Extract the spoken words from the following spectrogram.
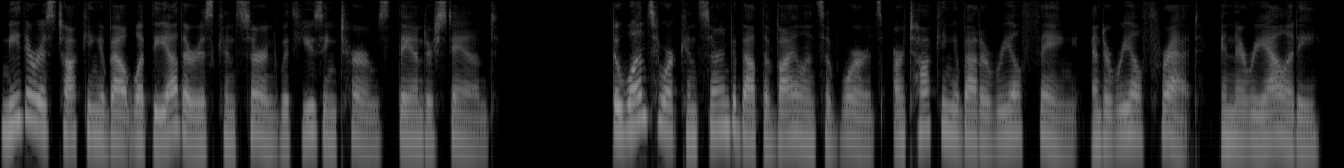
Neither is talking about what the other is concerned with using terms they understand. The ones who are concerned about the violence of words are talking about a real thing and a real threat in their reality.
